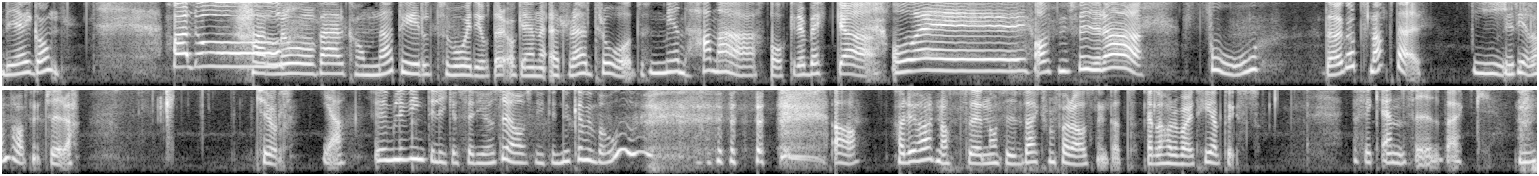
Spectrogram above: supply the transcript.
Vi är igång. Hallå! Hallå och välkomna till Två idioter och en röd tråd. Med Hanna. Och Rebecka. Och eh, Avsnitt fyra. Fo. Det har gått snabbt där. Vi är redan på avsnitt fyra. Kul. Ja. Nu blir vi inte lika seriösa i avsnittet. Nu kan vi bara... Ja. Har du hört något, eh, någon feedback från förra avsnittet? Eller har det varit helt tyst? Jag fick en feedback. Men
